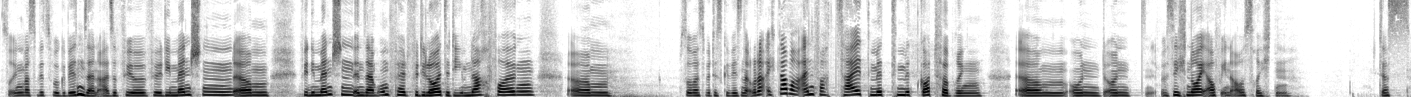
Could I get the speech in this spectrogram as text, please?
so irgendwas wird es wohl gewesen sein. Also für, für die Menschen, ähm, für die Menschen in seinem Umfeld, für die Leute, die ihm nachfolgen. Ähm, sowas wird es gewesen sein. Oder ich glaube auch einfach Zeit mit, mit Gott verbringen ähm, und, und sich neu auf ihn ausrichten. Das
